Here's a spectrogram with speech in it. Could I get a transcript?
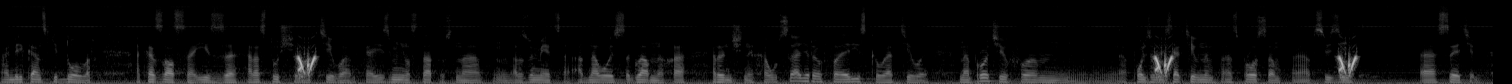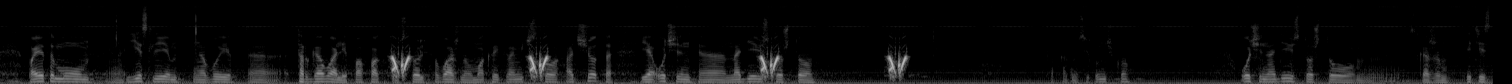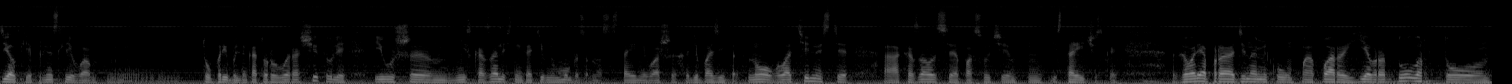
американский доллар оказался из растущего актива, э, изменил статус на, разумеется, одного из главных рыночных аутсайдеров. Э, рисковые активы, напротив, пользовались активным э, спросом в связи с этим. Поэтому, если вы торговали по факту столь важного макроэкономического отчета, я очень надеюсь, то, что... Одну секундочку. Очень надеюсь, то, что, скажем, эти сделки принесли вам ту прибыль, на которую вы рассчитывали, и уж э, не сказались негативным образом на состоянии ваших депозитов. Но волатильности а, оказалась, э, по сути, исторической. Говоря про динамику а, пары евро-доллар, то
